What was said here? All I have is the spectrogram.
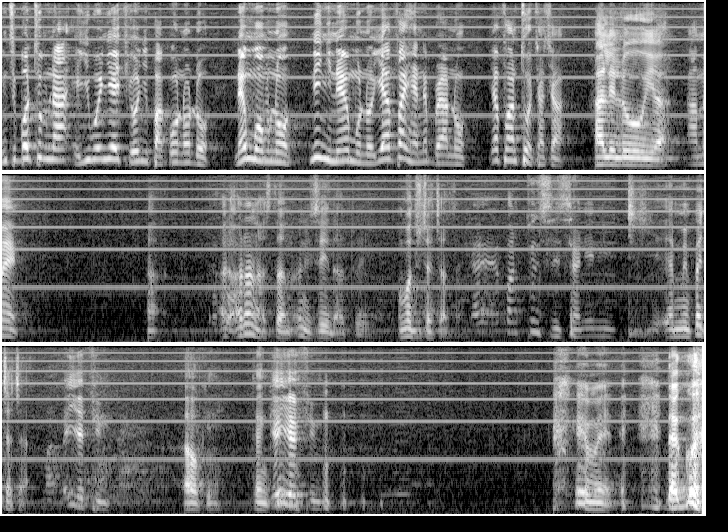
Nti botum na eyi wɔnyɛ efi onyipako no do. Na mmom no ne nyinaa mu no yɛmfa hɛn bra no yɛmfa nto kyakya. Hallelujah. amen. I, I don't understand when you say it that way. I want to church. Yɛmfa nto ni I mean, pay church. ma ɛyɛ fim Okay. Thank you. ɛyɛ fim Amen. The good,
